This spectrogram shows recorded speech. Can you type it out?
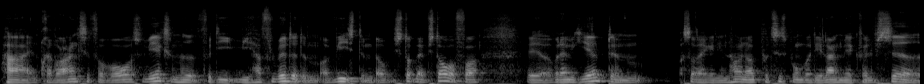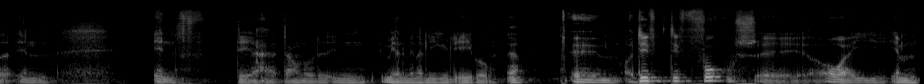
har en præference for vores virksomhed, fordi vi har flyttet dem og vist dem, hvad vi, stå, hvad vi står for, øh, og hvordan vi kan hjælpe dem, og så rækker de en hånd op på et tidspunkt, hvor de er langt mere kvalificerede end, end det at have downloadet en mere eller mindre ligegyldig e-bog. Ja. Øhm, og det, det fokus øh, over i jamen,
